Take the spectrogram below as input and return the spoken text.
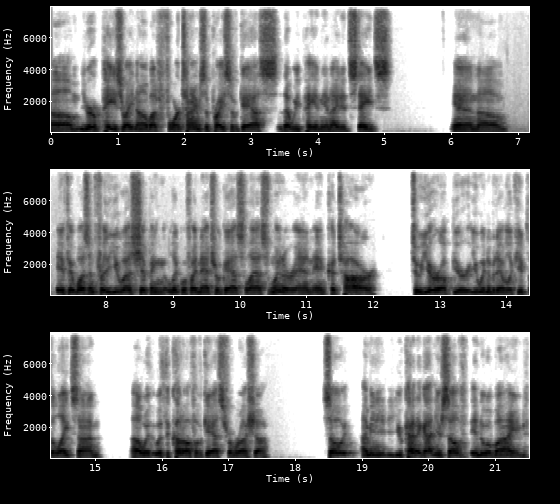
um, Europe pays right now about four times the price of gas that we pay in the United States. And uh, if it wasn't for the U.S. shipping liquefied natural gas last winter and, and Qatar to Europe, you're, you wouldn't have been able to keep the lights on uh, with, with the cutoff of gas from Russia. So, I mean, you've kind of gotten yourself into a bind.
